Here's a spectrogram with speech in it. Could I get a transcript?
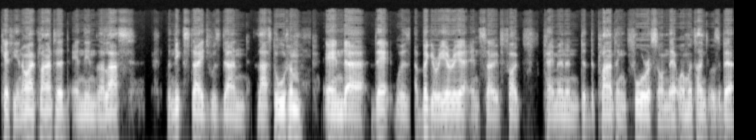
Kathy and I planted. And then the last the next stage was done last autumn, and uh, that was a bigger area, and so folks came in and did the planting for us on that one. I think it was about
